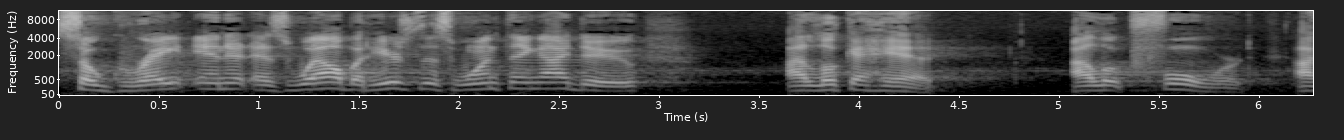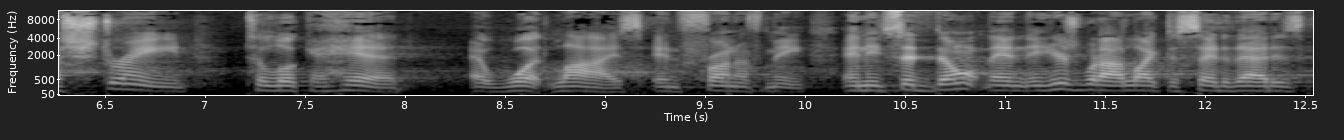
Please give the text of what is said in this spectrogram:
so great in it as well. But here's this one thing I do I look ahead, I look forward, I strain to look ahead at what lies in front of me. And he said, Don't, and here's what I'd like to say to that is,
